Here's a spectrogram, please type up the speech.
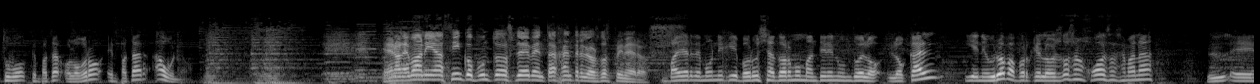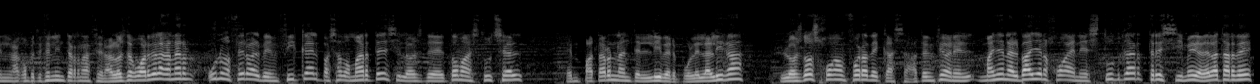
tuvo que empatar, o logró empatar a uno. En Alemania, cinco puntos de ventaja entre los dos primeros. Bayern de Múnich y Borussia Dortmund mantienen un duelo local y en Europa, porque los dos han jugado esta semana en la competición internacional. Los de Guardiola ganaron 1-0 al Benfica el pasado martes y los de Thomas Tuchel empataron ante el Liverpool. En la liga, los dos juegan fuera de casa. Atención, el, mañana el Bayern juega en Stuttgart, tres y media de la tarde,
